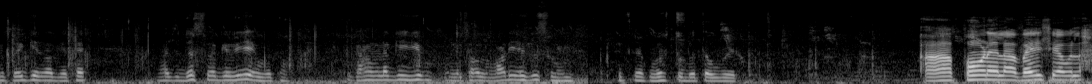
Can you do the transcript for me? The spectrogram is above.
નકર અગિયાર વાગે થાય. આજે દસ વાગે વી આવ્યો હતો. કામ લાગી ગયું. અને ચાલો વાડીએ જોશું હું મિત્ર એક વસ્તુ બતાવું આ પોણેલા ભાઈ છે ઓલા.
